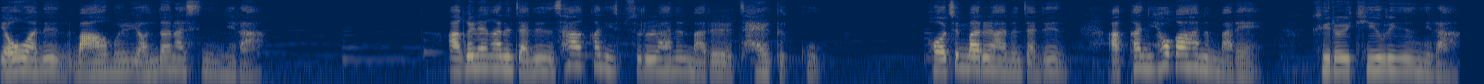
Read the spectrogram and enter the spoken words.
여호와는 마음을 연단하시느니라. 악을 행하는 자는 사악한 입술을 하는 말을 잘 듣고 거짓말을 하는 자는 악한 혀가 하는 말에 귀를 기울이느니라.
